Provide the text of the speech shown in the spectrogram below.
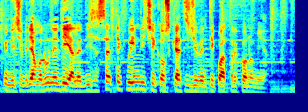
quindi ci vediamo lunedì alle 17.15 con Schetti G24 Economia.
